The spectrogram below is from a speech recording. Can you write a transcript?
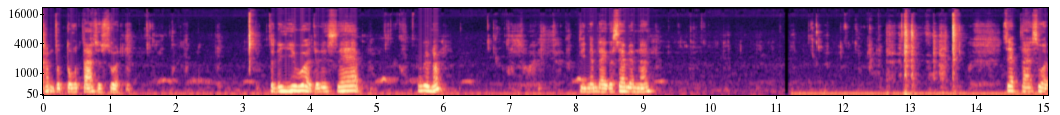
คำโตๆตาสวดๆจะได้ยั่วจะได้แซ่บรู้เนาะกินน้ำใดก็แซ่บแบบนั้นแซ่บตาสวด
